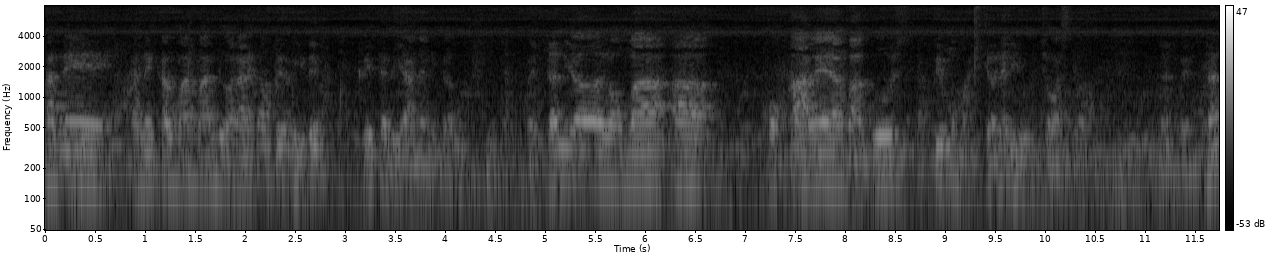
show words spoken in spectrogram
aneh aneh kalman juara itu hampir mirip kriterianya nih dan ya lomba uh, vokalnya yang bagus tapi memancarnya di Jos ya. Dan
